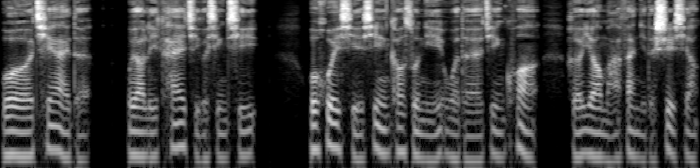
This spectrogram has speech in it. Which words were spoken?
我亲爱的，我要离开几个星期，我会写信告诉你我的近况和要麻烦你的事项。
